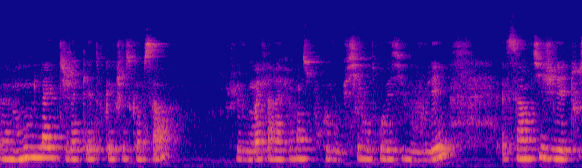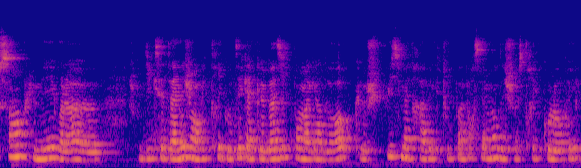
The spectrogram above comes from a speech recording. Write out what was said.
euh, Moonlight Jacket ou quelque chose comme ça. Je vais vous mettre la référence pour que vous puissiez le retrouver si vous voulez. C'est un petit gilet tout simple mais voilà, euh, je me dis que cette année j'ai envie de tricoter quelques basiques pour ma garde-robe que je puisse mettre avec tout, pas forcément des choses très colorées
